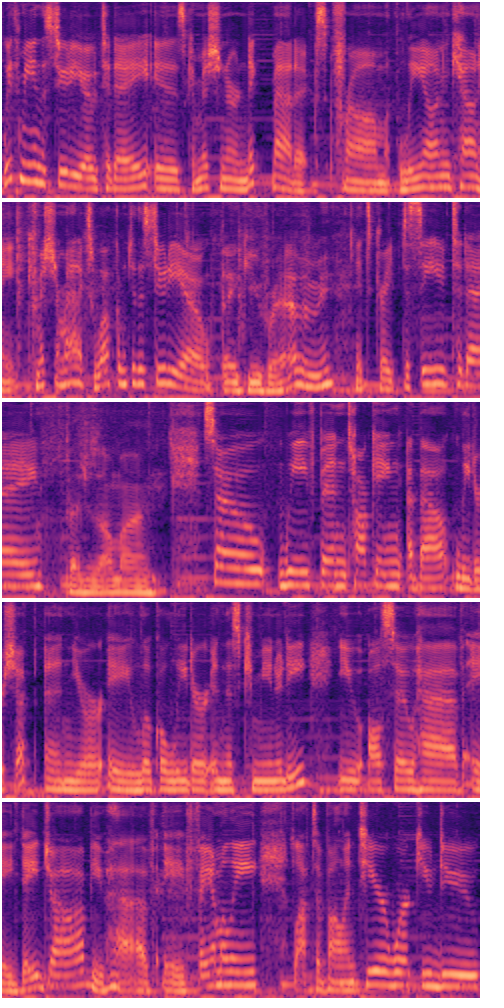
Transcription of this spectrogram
With me in the studio today is Commissioner Nick Maddox from Leon County. Commissioner Maddox, welcome to the studio. Thank you for having me. It's great to see you today. Pleasure's all mine. So, we've been talking about leadership, and you're a local leader in this community. You also have a day job, you have a family, lots of volunteer work you do,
